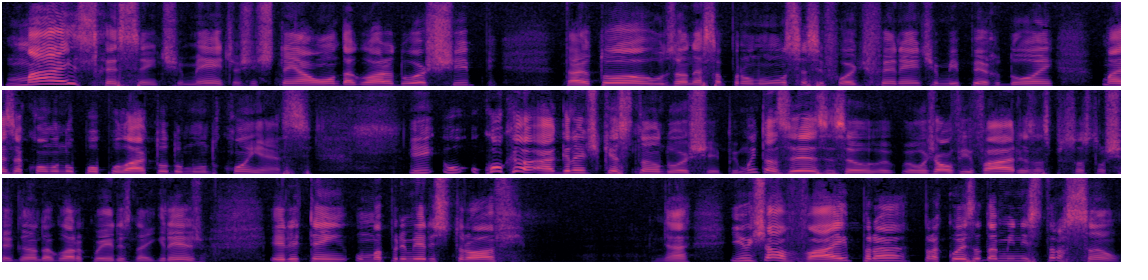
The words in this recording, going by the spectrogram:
Mais recentemente, a gente tem a onda agora do worship. Tá? Eu estou usando essa pronúncia, se for diferente, me perdoem, mas é como no popular todo mundo conhece. E o, qual que é a grande questão do worship? Muitas vezes, eu, eu já ouvi vários, as pessoas estão chegando agora com eles na igreja, ele tem uma primeira estrofe, né? E já vai para a coisa da ministração.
